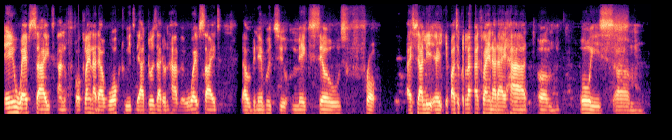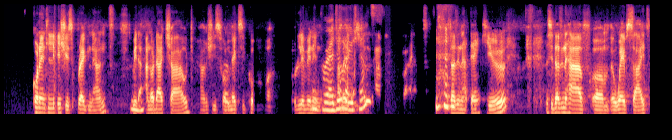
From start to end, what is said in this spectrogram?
a website, and for clients that I've worked with, there are those that don't have a website that we've been able to make sales from. Actually, a, a particular client that I had, um, who is um, currently she's pregnant with Mhm. another child, and she's from Mexico, living in Congratulations. doesn't have, thank you. She doesn't have um, a website,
